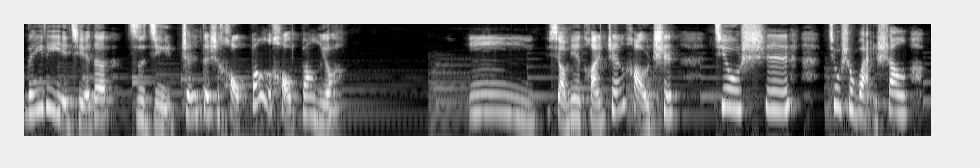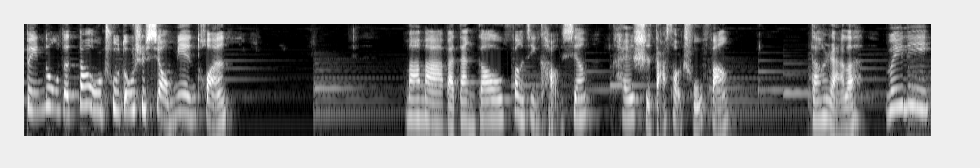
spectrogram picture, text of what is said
威利也觉得自己真的是好棒好棒哟。嗯，小面团真好吃，就是就是晚上被弄得到处都是小面团。妈妈把蛋糕放进烤箱，开始打扫厨房。当然了，威利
